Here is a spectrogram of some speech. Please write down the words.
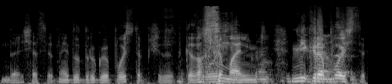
Да, сейчас я найду другой постер, почему-то это казался Постер маленький. Микропостер.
